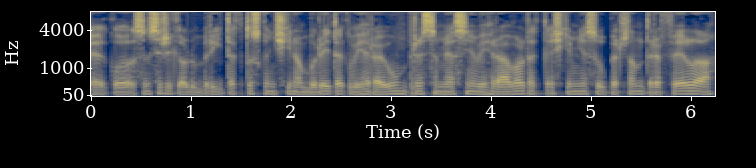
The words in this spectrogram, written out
jako jsem si říkal, dobrý, tak to skončí na body, tak vyhraju, protože jsem jasně vyhrával, tak ještě mě super tam trefil a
